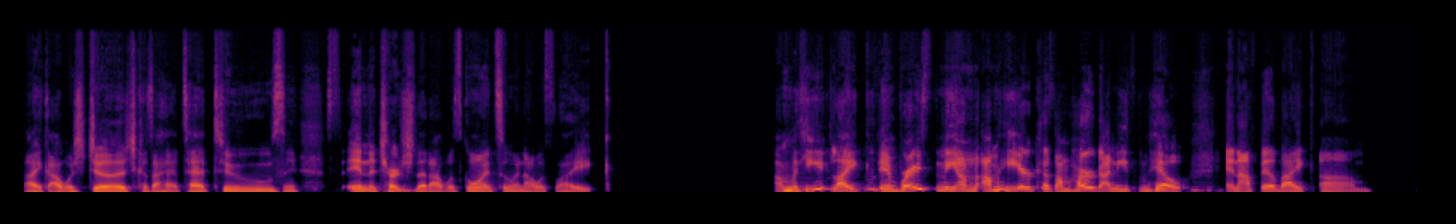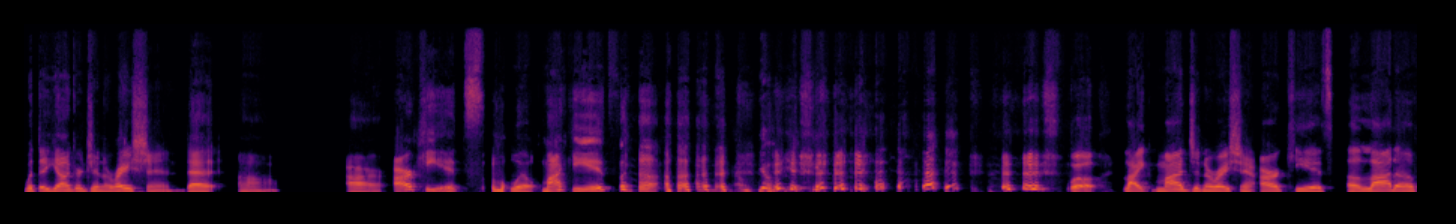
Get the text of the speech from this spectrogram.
Like I was judged because I had tattoos and in the church that I was going to, and I was like, I'm here, like Mhm. embrace me. I'm I'm here because I'm hurt. I need some help. And I feel like um with the younger generation that um are our kids, well, my kids. Well, like my generation, our kids, a lot of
